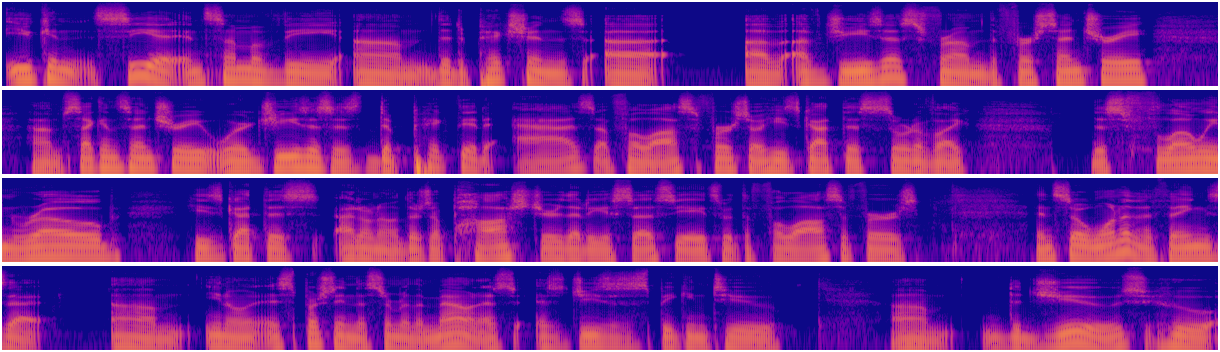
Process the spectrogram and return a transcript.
you can see it in some of the um, the depictions uh, of of Jesus from the first century, um, second century, where Jesus is depicted as a philosopher. So he's got this sort of like this flowing robe. He's got this I don't know. There's a posture that he associates with the philosophers, and so one of the things that um, you know, especially in the Sermon on the Mount, as as Jesus is speaking to um, the Jews who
